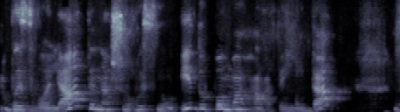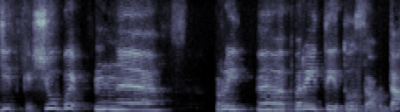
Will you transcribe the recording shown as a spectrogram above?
визволяти нашу весну і допомагати їй. Да? Дітки, щоб е, е, перейти до завдань,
